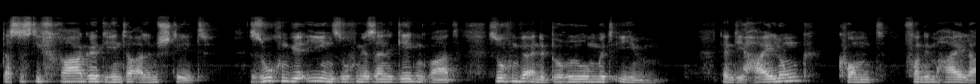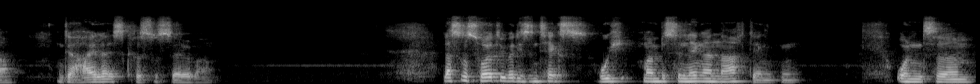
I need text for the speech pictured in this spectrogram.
Das ist die Frage, die hinter allem steht. Suchen wir ihn, suchen wir seine Gegenwart, suchen wir eine Berührung mit ihm. Denn die Heilung kommt von dem Heiler und der Heiler ist Christus selber. Lass uns heute über diesen Text ruhig mal ein bisschen länger nachdenken und ähm,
